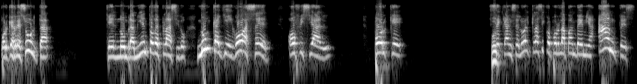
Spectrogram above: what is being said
porque resulta que el nombramiento de Plácido nunca llegó a ser oficial porque se canceló el clásico por la pandemia antes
